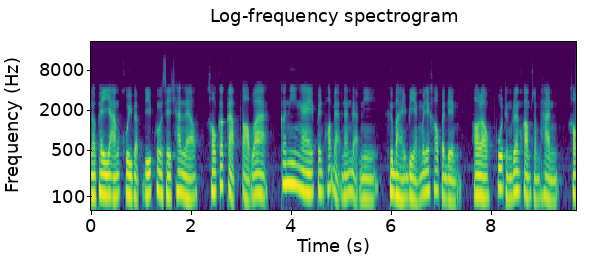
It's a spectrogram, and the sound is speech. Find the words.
เราพยายามคุยแบบ deep conversation แล้ว เขาก็กลับตอบว่า ก็นี่ไงเป็นเพราะแบบนั้นแบบนี้ คือบ่ายเบี่ยงไม่ได้เข้าประเด็น พอเราพูดถึงเรื่องความสัมพันธ์ เขา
